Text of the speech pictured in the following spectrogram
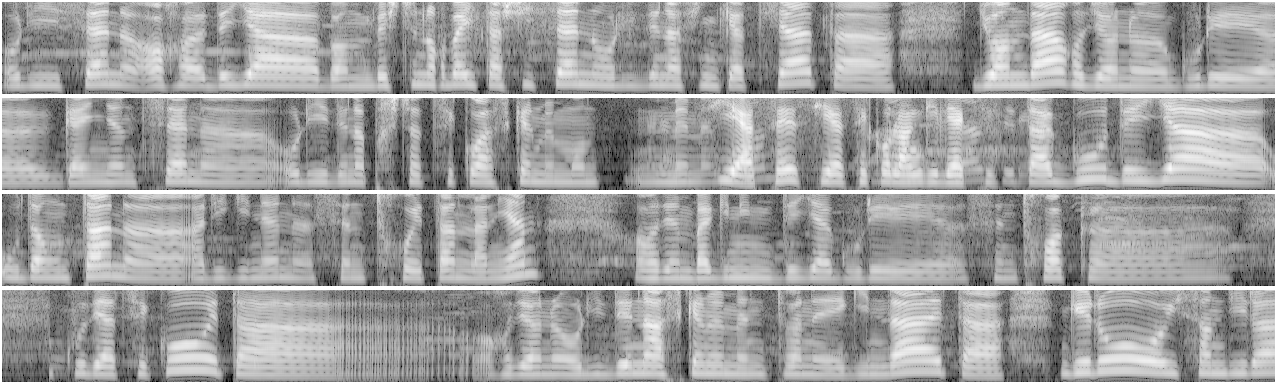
hori zen, hor deia bon, beste norbait hasi zen hori dena finkatzea, eta joan da, odion gure uh, gainantzen hori dena prestatzeko azken memont... Ziaz, eh? ziazeko langileak zizte. Eta gu deia udauntan uh, ari ginen zentroetan lanean, hor baginin deia gure zentroak kudeatzeko eta hori dena azken mementuan eginda eta gero izan dira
